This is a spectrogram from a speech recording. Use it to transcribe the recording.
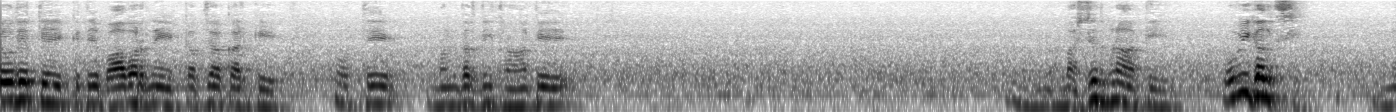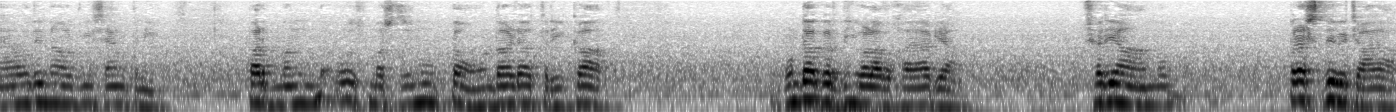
ਉਹਦੇ ਤੇ ਕਿਤੇ ਬਾਬਰ ਨੇ ਕਬਜ਼ਾ ਕਰਕੇ ਉੱਥੇ ਮੰਦਰ ਦੀ ਥਾਂ ਤੇ ਮਸਜਿਦ ਬਣਾਤੀ, ਉਹ ਵੀ ਗਲਤ ਸੀ। ਮੈਂ ਉਹਦੇ ਨਾਲ ਵੀ ਸਹਿਮਤ ਨਹੀਂ। ਪਰ ਮਨ- ਉਸ ਮਸਜਿਦ ਨੂੰ ਢਾਉਣ ਦਾ ਜਿਹੜਾ ਤਰੀਕਾ ਗੁੰਡਾਗਰਦੀ ਵਾਲਾ ਵਿਖਾਇਆ ਗਿਆ, ਸ਼ਰੀਆਮ ਪ੍ਰੈਸ ਦੇ ਵਿੱਚ ਆਇਆ,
